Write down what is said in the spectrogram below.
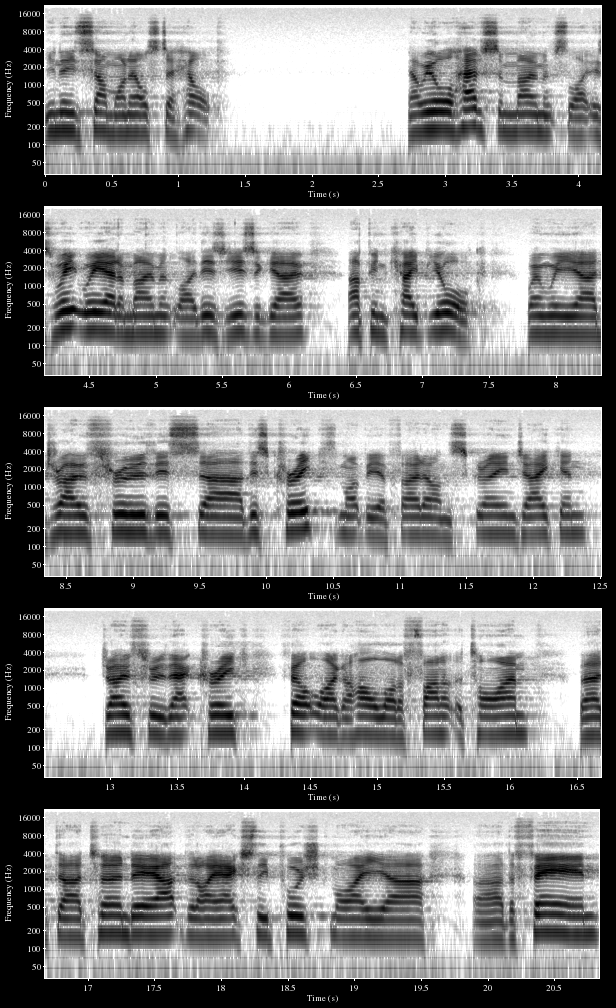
You need someone else to help. Now, we all have some moments like this. We, we had a moment like this years ago up in Cape York when we uh, drove through this, uh, this creek. This might be a photo on the screen, Jakin. Drove through that creek. Felt like a whole lot of fun at the time, but uh, turned out that I actually pushed my uh, uh, the fan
